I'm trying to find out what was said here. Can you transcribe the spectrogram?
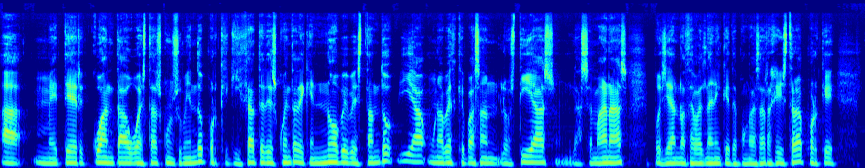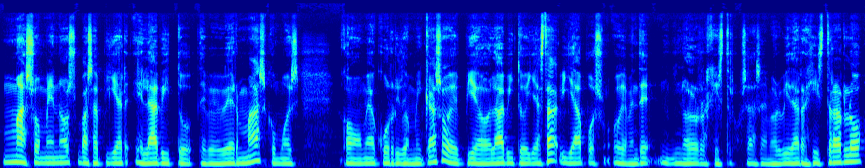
a meter cuánta agua estás consumiendo, porque quizá te des cuenta de que no bebes tanto y ya una vez que pasan los días, las semanas, pues ya no hace falta ni que te pongas a registrar, porque más o menos vas a pillar el hábito de beber más, como es como me ha ocurrido en mi caso, he pillado el hábito y ya está, y ya pues obviamente no lo registro, o sea, se me olvida registrarlo,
